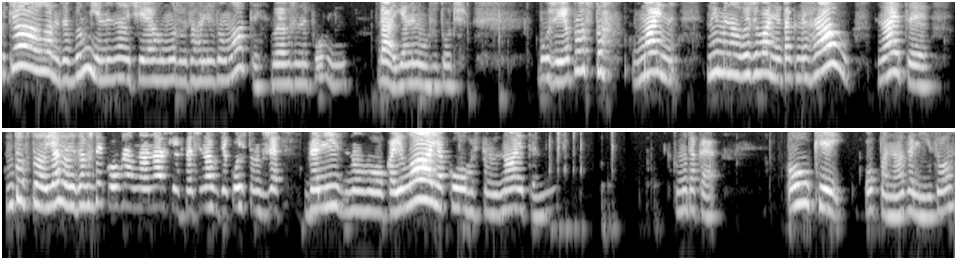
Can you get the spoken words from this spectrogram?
Хоча, ладно, заберу, я не знаю, чи я його можу взагалі зламати, бо я вже не пам'ятаю. Да, я не можу точно. Боже, я просто в майн, ну іменно виживання так не грав. Знаєте, ну тобто я завжди, коли грав на анархіях, починав з якогось там вже залізного кайла якогось там, знаєте. Тому таке. Окей. Опа, на залізо.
